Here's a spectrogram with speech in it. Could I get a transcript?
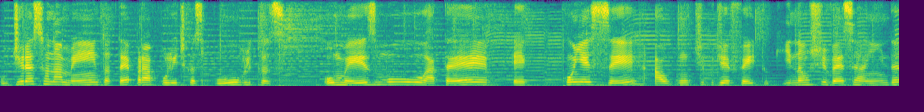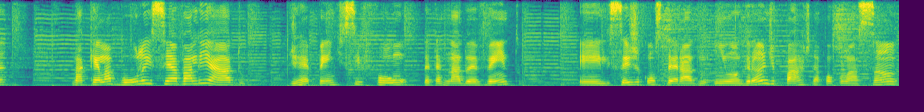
o direcionamento até para políticas públicas ou mesmo até é, conhecer algum tipo de efeito que não estivesse ainda naquela bula e ser avaliado. De repente, se for um determinado evento, ele seja considerado em uma grande parte da população,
